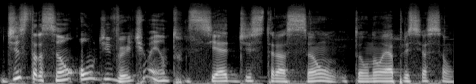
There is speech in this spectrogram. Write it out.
distração ou divertimento. Se é distração, então não é apreciação.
